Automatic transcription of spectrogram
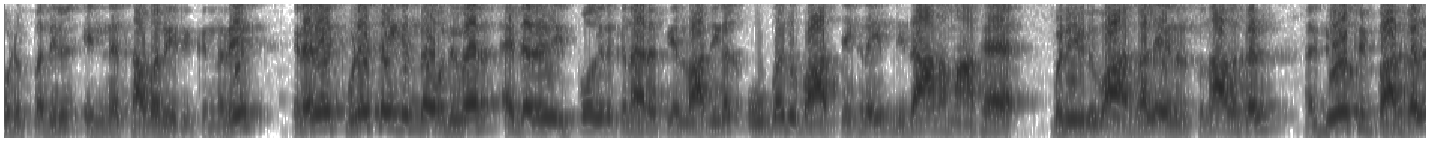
கொடுப்பதில் என்ன தவறு இருக்கின்றது? எனவே புலை செய்கின்ற ஒருவர் அல்லது இப்போது இருக்கிற அரசியல்வாதிகள் ஒவ்வொரு வார்த்தைகளையும் நிதானமாக வெளியிடுவார்கள். என்று சொன்னால் அவர்கள் யோசிப்பார்கள்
